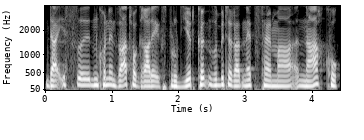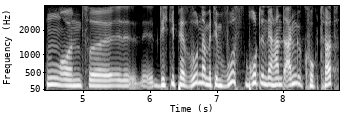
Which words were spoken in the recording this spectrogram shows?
da ist äh, ein Kondensator gerade explodiert, könnten Sie bitte das Netzteil mal nachgucken und äh, dich die Person da mit dem Wurstbrot in der Hand angeguckt hat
